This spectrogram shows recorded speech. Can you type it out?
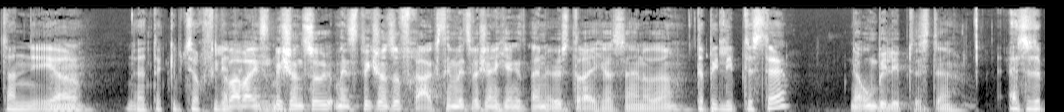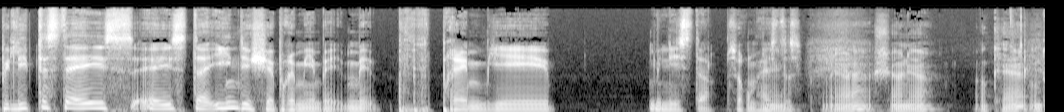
dann eher, ja, da gibt es auch viele. Mhm. Aber wenn du mich schon so, mich schon so fragst, dann wird es wahrscheinlich ein- ein Österreicher sein, oder? der beliebteste? Der unbeliebteste. Also der beliebteste ist, ist der indische Premier, Premierminister, so rum heißt das. Ja, schön, ja. Okay. Und?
